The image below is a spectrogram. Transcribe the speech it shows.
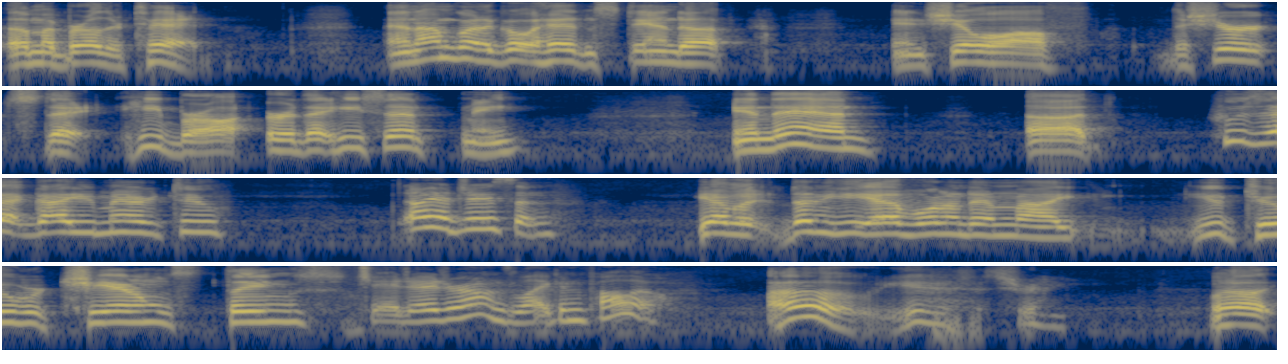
of my brother Ted. And I'm going to go ahead and stand up and show off the shirts that he brought or that he sent me. And then, uh, who's that guy you married to? Oh yeah, Jason. Yeah, but doesn't he have one of them uh, YouTuber channels things? JJ Drones, like and follow. Oh, yeah, that's right. Well,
